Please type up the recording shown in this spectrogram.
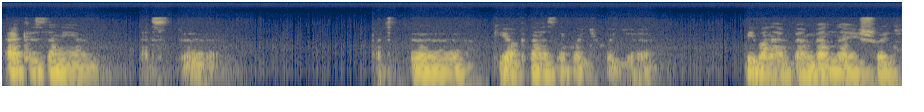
elkezdeném ezt, ezt kiaknázni, hogy, hogy mi van ebben benne, és hogy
